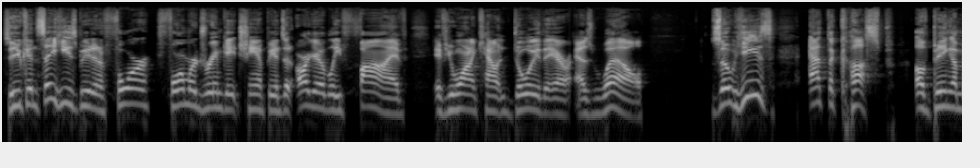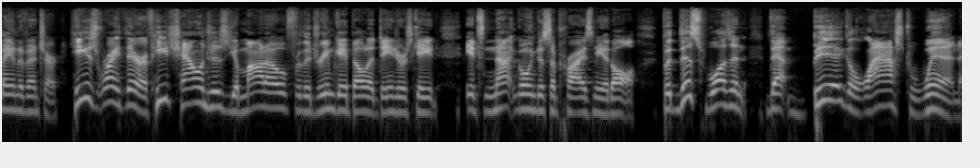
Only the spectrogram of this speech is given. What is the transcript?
So you can say he's beaten four former Dreamgate champions and arguably five if you want to count Doi there as well. So he's at the cusp of being a main eventer. He's right there. If he challenges Yamato for the Dreamgate belt at Dangerous Gate, it's not going to surprise me at all. But this wasn't that big last win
